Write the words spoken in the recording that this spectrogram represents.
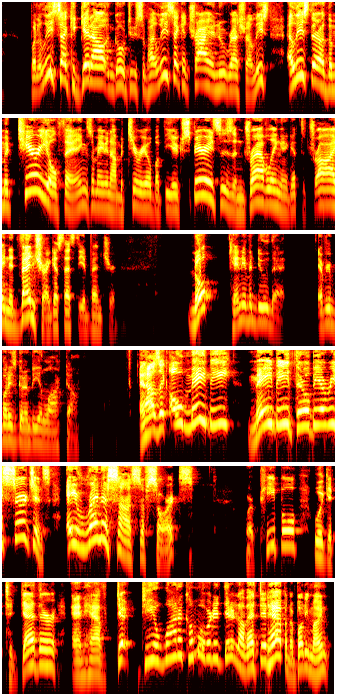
But at least I could get out and go do some. At least I could try a new restaurant. At least, at least there are the material things, or maybe not material, but the experiences and traveling and get to try an adventure. I guess that's the adventure. Nope, can't even do that. Everybody's going to be in lockdown. And I was like, oh, maybe, maybe there'll be a resurgence, a renaissance of sorts where people will get together and have di- do you want to come over to dinner now that did happen a buddy of mine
